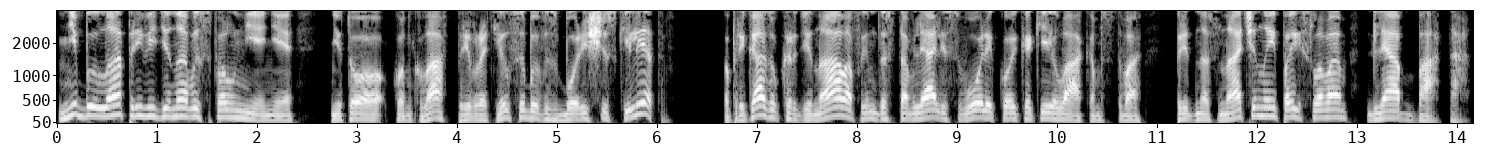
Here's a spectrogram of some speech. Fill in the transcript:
не была приведена в исполнение, не то конклав превратился бы в сборище скелетов. По приказу кардиналов им доставляли с воли кое-какие лакомства, предназначенные, по их словам, для аббата.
